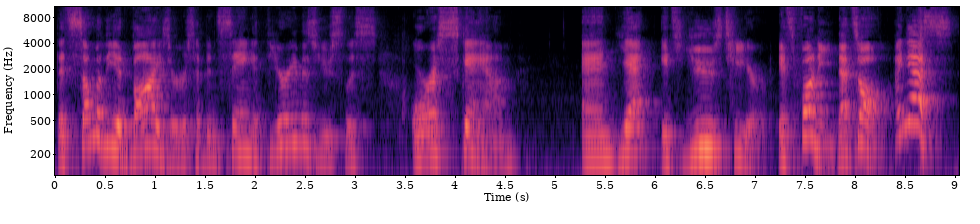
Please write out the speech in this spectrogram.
that some of the advisors have been saying Ethereum is useless or a scam and yet it's used here. It's funny, that's all. And yes,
